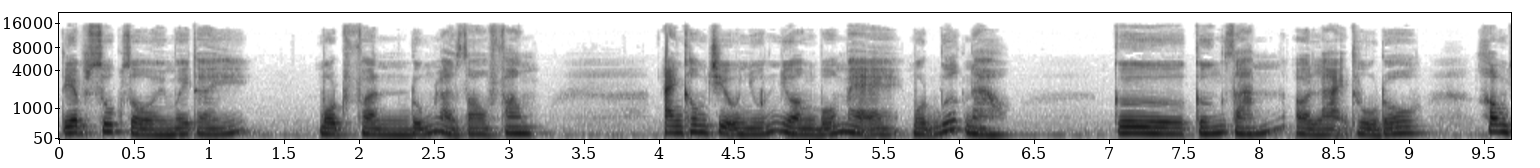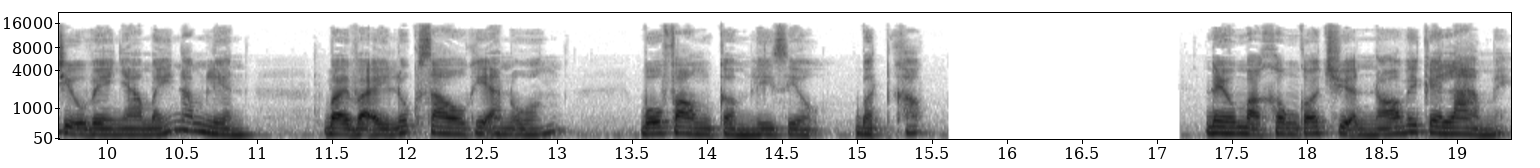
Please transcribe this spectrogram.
tiếp xúc rồi mới thấy một phần đúng là do Phong. Anh không chịu nhún nhường bố mẹ một bước nào. Cứ cứng rắn ở lại thủ đô, không chịu về nhà mấy năm liền. Bởi vậy lúc sau khi ăn uống, bố Phong cầm ly rượu, bật khóc. Nếu mà không có chuyện nó với cây làm ấy,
